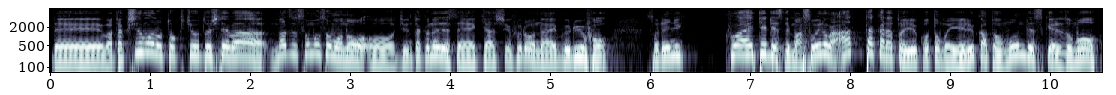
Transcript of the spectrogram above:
で、私どもの特徴としては、まずそもそもの潤沢なですね、キャッシュフロー内部留保、それに加えてですね、まあそういうのがあったからということも言えるかと思うんですけれども、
